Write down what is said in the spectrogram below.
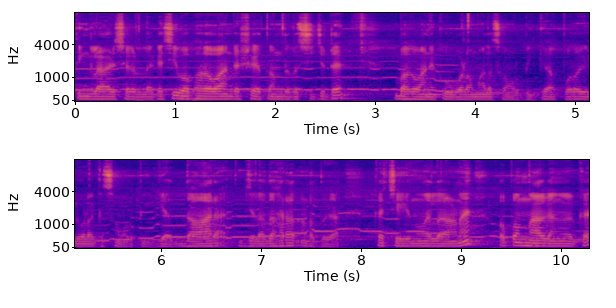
തിങ്കളാഴ്ചകളിലൊക്കെ ശിവഭഗവാന്റെ ക്ഷേത്രം ദർശിച്ചിട്ട് ഭഗവാനെ കൂവളമാല സമർപ്പിക്കുക പുറകിലുളക്ക് സമർപ്പിക്കുക ധാര ജലധാര നടത്തുക ഒക്കെ ചെയ്യുന്നത് നല്ലതാണ്. ഒപ്പം നാഗങ്ങൾക്ക്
